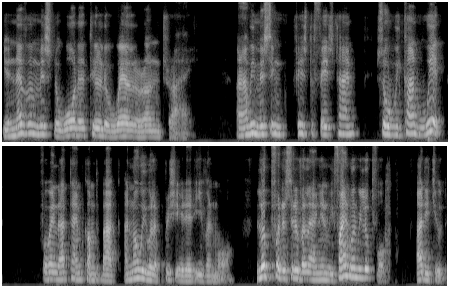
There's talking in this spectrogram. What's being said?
You never miss the water till the well run dry. And are we missing face-to-face time? So we can't wait for when that time comes back. I know we will appreciate it even more. Look for the silver lining. We find what we look for attitude.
